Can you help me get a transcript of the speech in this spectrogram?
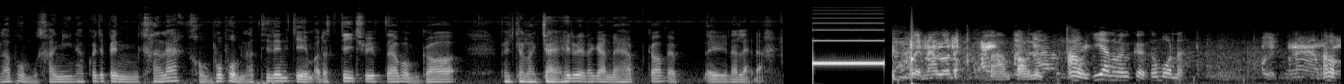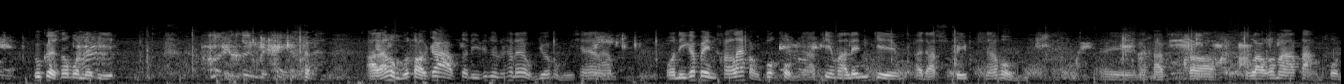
แล้วผมครั้งนี้นะครับก็จะเป็นครั้งแรกของพวกผมนะครับที่เล่นเกม Audacity Trip นะครับผมก็เป็นกำลังใจให้ด้วยแล้วกันนะครับ ก็แบบเออนั่นแหละนะเปิดหน้ารถอะสามสองหนึ่งอ้าวเฮียทำไมกูเกิดข้างบนอะ เปิดหน้าอ้าวแม่กูเกิดข้างบนเลยพีเฮ้ยขึ้นไปได้เหรอเอาแล้วผมก็ขอกราบสวัสดีที่ทุกท่านได้ผมอยู่กับผมในช่องนะครับ วันนี้ก็เป็นครั้งแรกของพวกผมนะครับที่มาเล่นเกม Adust Trip นะครับผมเออนะครับ ก็พวกเราก็มาสามคน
